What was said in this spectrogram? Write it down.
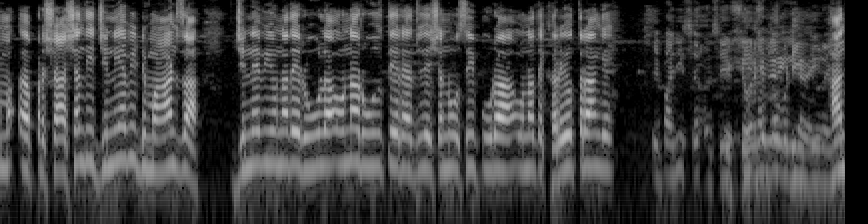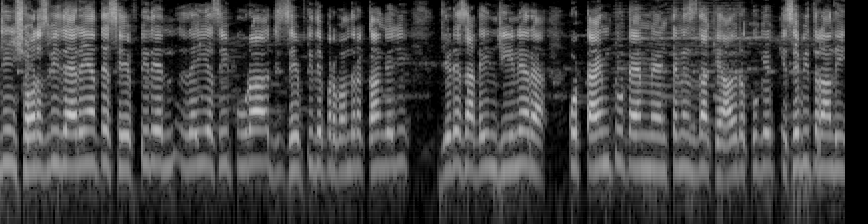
ਪ੍ਰਸ਼ਾਸਨ ਦੀ ਜਿੰਨੀਆਂ ਵੀ ਡਿਮਾਂਡਸ ਆ, ਜਿੰਨੇ ਵੀ ਉਹਨਾਂ ਦੇ ਰੂਲ ਆ, ਉਹਨਾਂ ਰੂਲ ਤੇ ਰੈਜੂਲੇਸ਼ਨ ਨੂੰ ਅਸੀਂ ਪੂਰਾ ਉਹਨਾਂ ਤੇ ਖਰੇ ਉਤਰਾਂਗੇ। ਤੇ ਭਾਜੀ ਸੇਫਟੀ ਸਭ ਤੋਂ ਵੱਡੀ ਜ਼ਰੂਰੀ ਹੈ ਹਾਂਜੀ ਇੰਸ਼ੋਰੈਂਸ ਵੀ ਲੈ ਰਹੇ ਆ ਤੇ ਸੇਫਟੀ ਦੇ ਲਈ ਅਸੀਂ ਪੂਰਾ ਸੇਫਟੀ ਦੇ ਪ੍ਰਬੰਧ ਰੱਖਾਂਗੇ ਜੀ। ਜਿਹੜੇ ਸਾਡੇ ਇੰਜੀਨੀਅਰ ਆ ਉਹ ਟਾਈਮ ਟੂ ਟਾਈਮ ਮੇਨਟੇਨੈਂਸ ਦਾ ਖਿਆਲ ਰੱਖੂਗੇ। ਕਿਸੇ ਵੀ ਤਰ੍ਹਾਂ ਦੀ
